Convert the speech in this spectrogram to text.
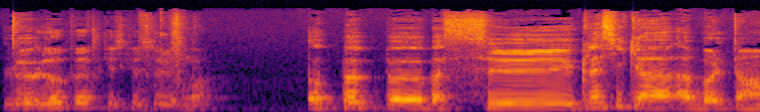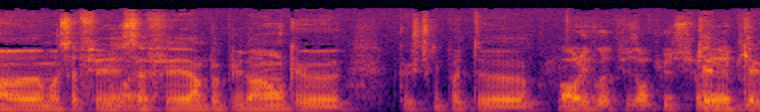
Le, hop-up, qu'est-ce que c'est non Hop hop, euh, bah, c'est classique à, à Bolt. hein. Euh, moi, ça fait, Ouais. ça fait un peu plus d'un an que, que je tripote. euh, Bon, On les voit de plus en plus sur Quel- les répliques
